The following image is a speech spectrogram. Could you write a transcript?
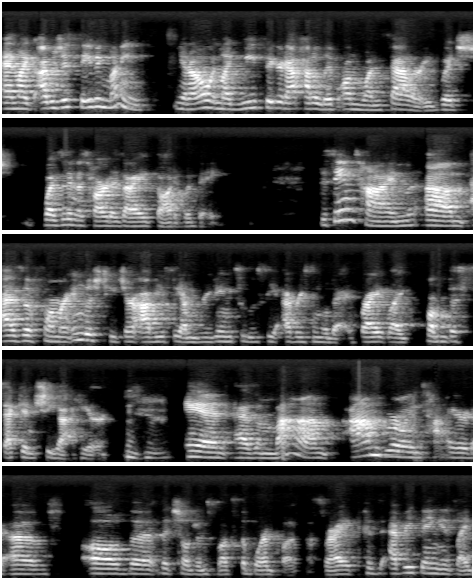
and like I was just saving money, you know, and like we figured out how to live on one salary, which wasn't as hard as I thought it would be. At the same time, um, as a former English teacher, obviously I'm reading to Lucy every single day, right? Like from the second she got here. Mhm. And as a mom, I'm growing tired of all the the children's books, the board books, right? Because everything is like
